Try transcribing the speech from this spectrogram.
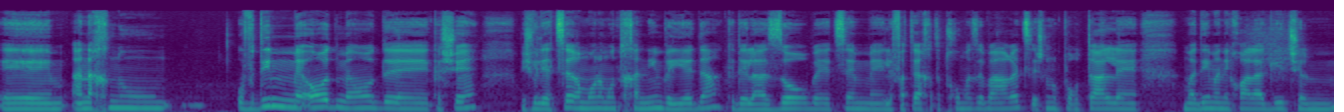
אה, אנחנו עובדים מאוד מאוד אה, קשה. בשביל לייצר המון המון תכנים וידע, כדי לעזור בעצם אה, לפתח את התחום הזה בארץ. יש לנו פורטל אה, מדהים, אני יכולה להגיד, של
